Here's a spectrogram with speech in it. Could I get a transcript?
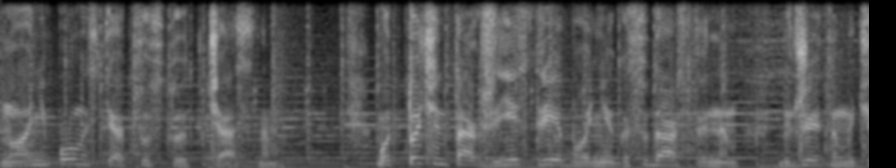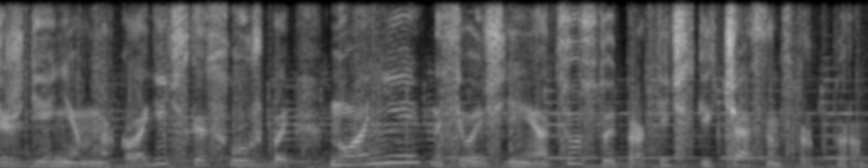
но они полностью отсутствуют к частным. Вот точно так же есть требования государственным бюджетным учреждениям наркологической службы, но они на сегодняшний день отсутствуют практически к частным структурам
